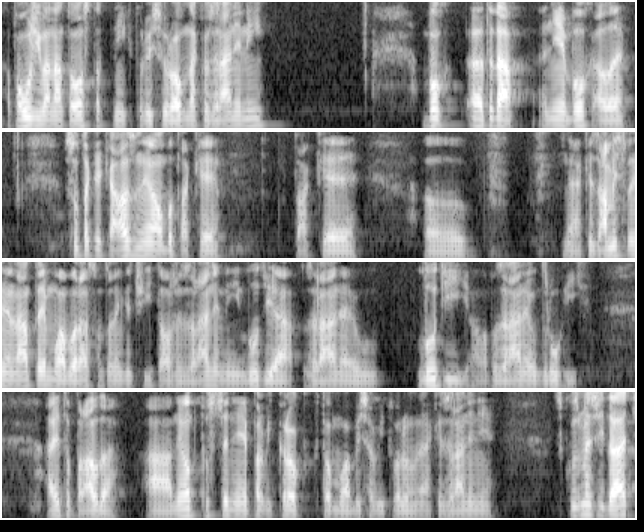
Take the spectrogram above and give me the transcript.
a používa na to ostatní, ktorí sú rovnako zranení. Boh, e, teda nie Boh, ale sú také kázne alebo také, také uh, nejaké zamyslenie na tému, alebo raz som to niekde čítal, že zranení ľudia zráňajú ľudí alebo zráňajú druhých. A je to pravda. A neodpustenie je prvý krok k tomu, aby sa vytvorilo nejaké zranenie. Skúsme si dať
